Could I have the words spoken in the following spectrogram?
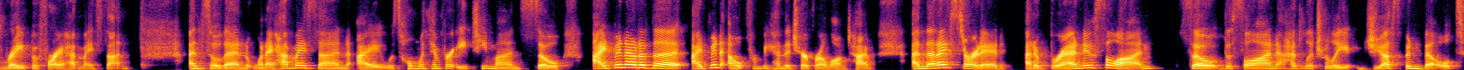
right before I had my son. And so then when I had my son, I was home with him for 18 months. So I'd been out of the, I'd been out from behind the chair for a long time. And then I started at a brand new salon so the salon had literally just been built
